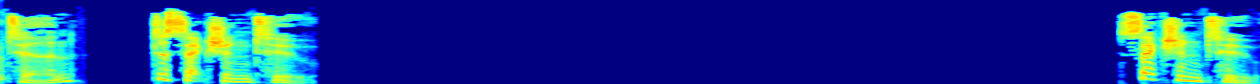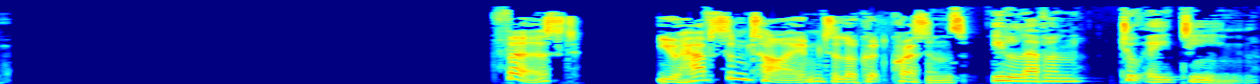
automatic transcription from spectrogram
turn to section 2. Section 2 First, you have some time to look at questions 11 to 18.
